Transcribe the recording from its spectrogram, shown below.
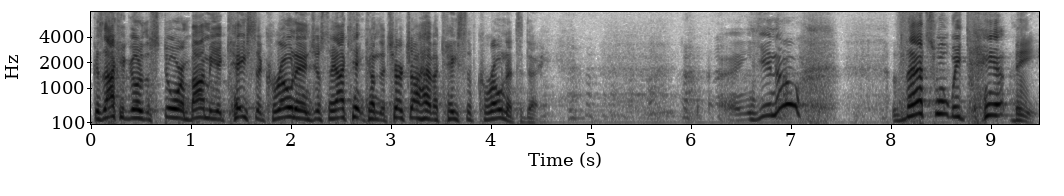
because I could go to the store and buy me a case of Corona and just say, I can't come to church, I have a case of Corona today. Uh, you know, that's what we can't be.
